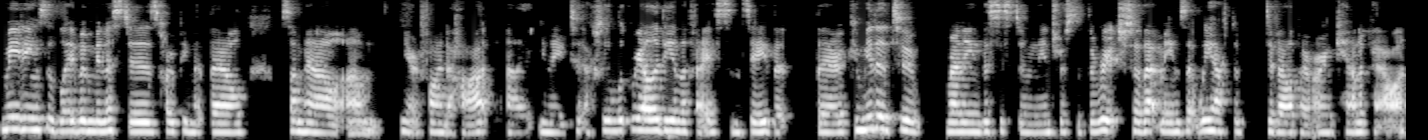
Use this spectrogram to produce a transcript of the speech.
meetings with Labor ministers, hoping that they'll somehow, um, you know, find a heart. Uh, you need to actually look reality in the face and see that they're committed to running the system in the interest of the rich. So that means that we have to develop our own counterpower,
